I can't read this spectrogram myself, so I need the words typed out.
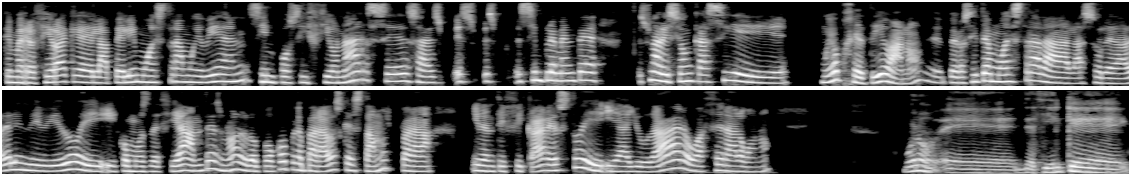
que me refiero a que la peli muestra muy bien, sin posicionarse, o sea, es, es, simplemente, es una visión casi muy objetiva, ¿no? Eh, pero sí te muestra la, soledad del individuo y, y, como os decía antes, ¿no? Lo poco preparados que estamos para identificar esto y, y ayudar o hacer algo, ¿no? Bueno, eh, decir que,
